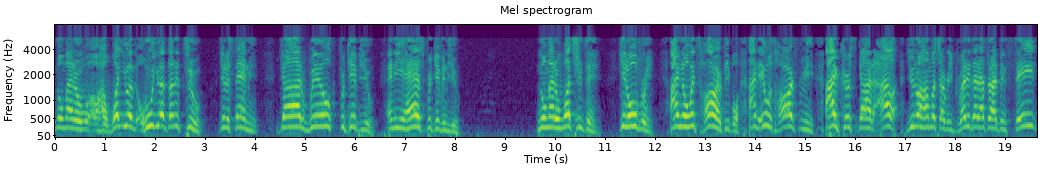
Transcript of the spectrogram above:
no matter how, what you have, who you have done it to, you understand me? God will forgive you. And He has forgiven you. No matter what you did. Get over it. I know it's hard, people. I, it was hard for me. I cursed God out. You know how much I regretted that after I've been saved?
